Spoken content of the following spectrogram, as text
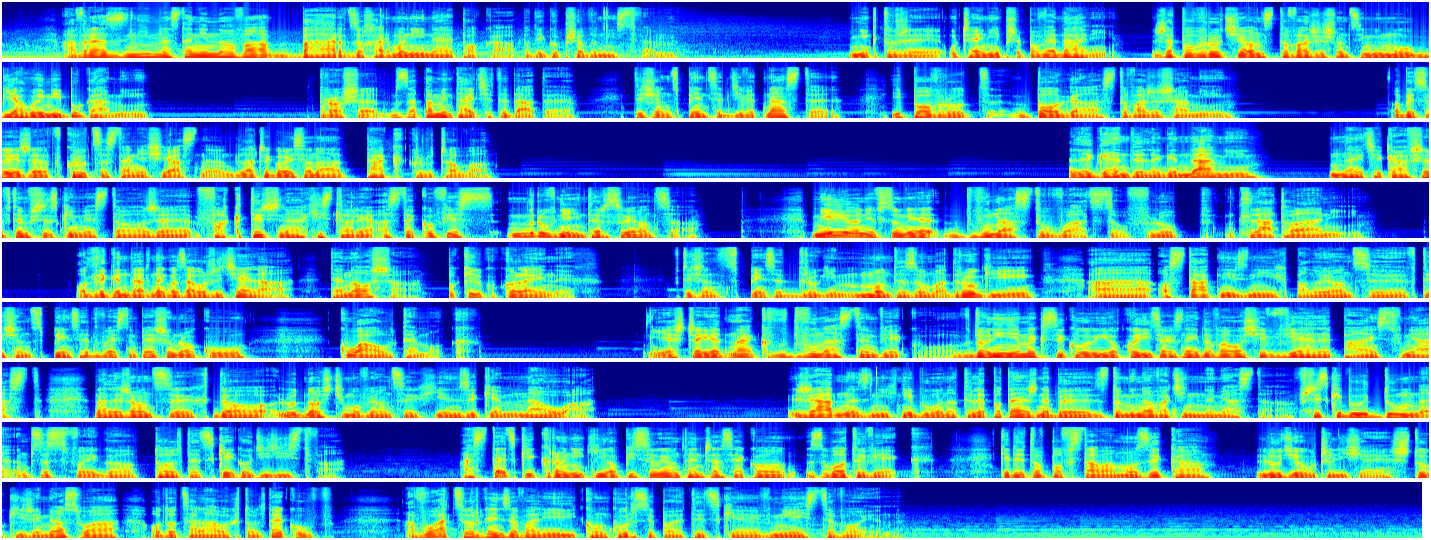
a wraz z nim nastanie nowa, bardzo harmonijna epoka pod jego przewodnictwem. Niektórzy uczeni przepowiadali, że powróci on z towarzyszącymi mu białymi bogami. Proszę, zapamiętajcie tę datę 1519 i powrót Boga z towarzyszami. Obiecuję, że wkrótce stanie się jasne, dlaczego jest ona tak kluczowa. Legendy legendami. Najciekawsze w tym wszystkim jest to, że faktyczna historia Azteków jest równie interesująca. Mieli oni w sumie dwunastu władców lub Tlatoani. Od legendarnego założyciela, Tenosza, po kilku kolejnych w 1502 Montezuma II, a ostatni z nich panujący w 1521 roku Cuauhtémoc. Jeszcze jednak w XII wieku w Dolinie Meksyku i okolicach znajdowało się wiele państw miast należących do ludności mówiących językiem Naua. Żadne z nich nie było na tyle potężne, by zdominować inne miasta. Wszystkie były dumne ze swojego tolteckiego dziedzictwa. Azteckie kroniki opisują ten czas jako złoty wiek, kiedy to powstała muzyka, ludzie uczyli się sztuki rzemiosła od ocalałych Tolteków, a władcy organizowali konkursy poetyckie w miejsce wojen.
